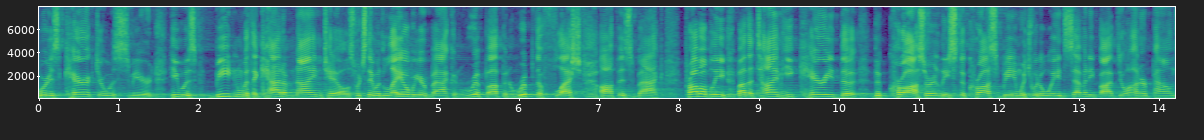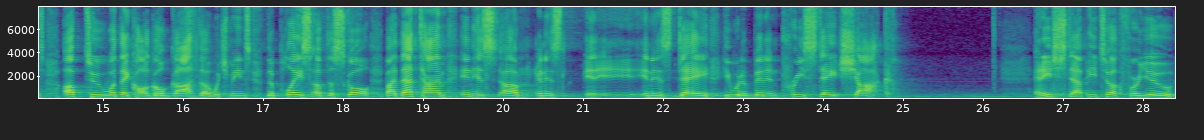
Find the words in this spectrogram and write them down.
where his character was smeared. He was beaten with a cat of nine tails, which they would lay over your back and rip up and rip the flesh off his back. Probably by the time he carried the, the cross, or at least the cross beam, which would have weighed 75 to 100 pounds, up to what they call Golgotha, which means the place of the skull skull. By that time in his, um, in his, in his day, he would have been in pre state shock. And each step he took for you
